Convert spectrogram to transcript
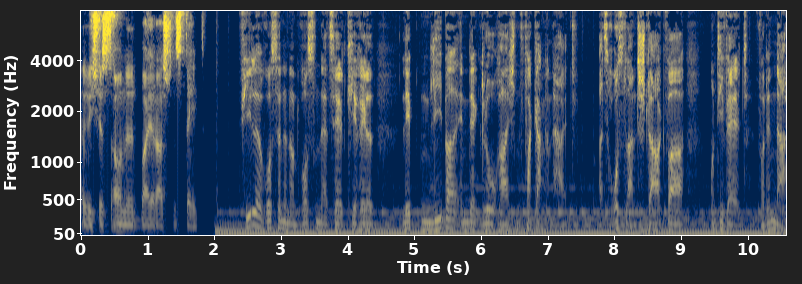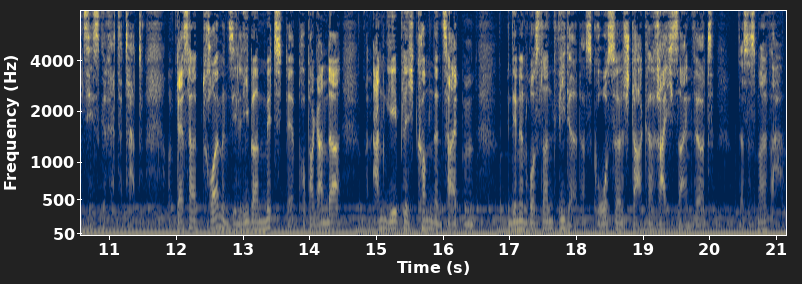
which is owned by Russian state. Viele Russinnen und Russen, erzählt Kirill, lebten lieber in der glorreichen Vergangenheit, als Russland stark war und die Welt vor den Nazis gerettet hat. Und deshalb träumen sie lieber mit der Propaganda von angeblich kommenden Zeiten, in denen Russland wieder das große, starke Reich sein wird, das es mal war.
